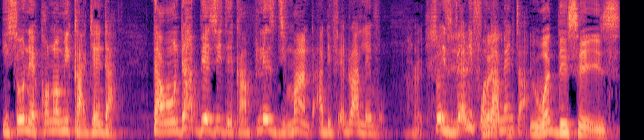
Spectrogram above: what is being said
its own economic agenda, that on that basis they can place demand at the federal level? Right. So it's very Well, fundamental. what they say is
